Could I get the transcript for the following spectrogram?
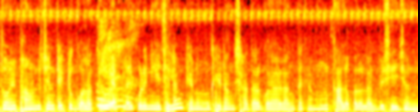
তো আমি ফাউন্ডেশনটা একটু গলাতেও অ্যাপ্লাই করে নিয়েছিলাম, কেন মুখের রঙ সাদার গলার রঙটা কেমন কালো কালো লাগবে সেই জন্য।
